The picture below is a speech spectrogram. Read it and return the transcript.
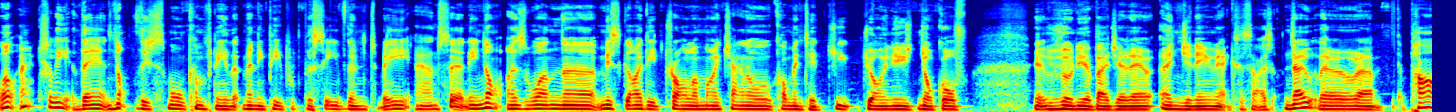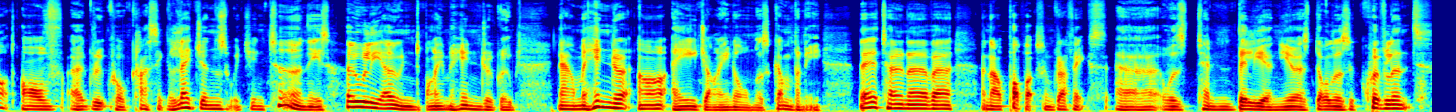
Well, actually, they're not the small company that many people perceive them to be, and certainly not as one uh, misguided troll on my channel commented cheap Chinese knockoff. It was only a bad engineering exercise. No, they're um, part of a group called Classic Legends, which in turn is wholly owned by Mahindra Group. Now, Mahindra are a ginormous company. Their turnover, and I'll pop up some graphics, uh, was 10 billion US dollars equivalent.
